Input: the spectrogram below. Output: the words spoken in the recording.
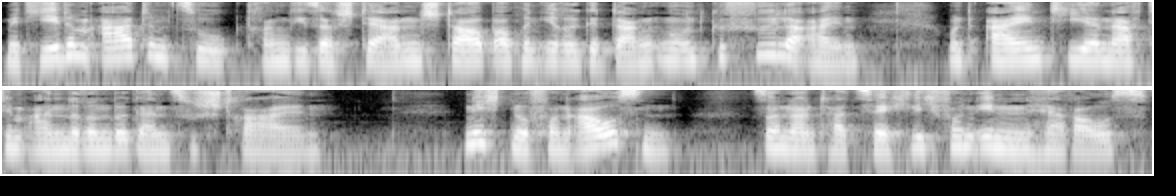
Mit jedem Atemzug drang dieser Sternenstaub auch in ihre Gedanken und Gefühle ein, und ein Tier nach dem anderen begann zu strahlen. Nicht nur von außen, sondern tatsächlich von innen heraus.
